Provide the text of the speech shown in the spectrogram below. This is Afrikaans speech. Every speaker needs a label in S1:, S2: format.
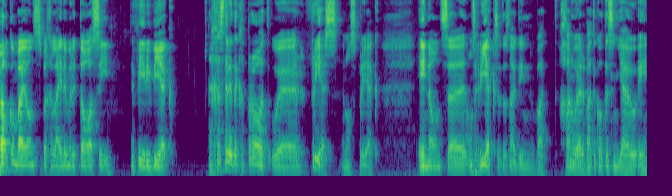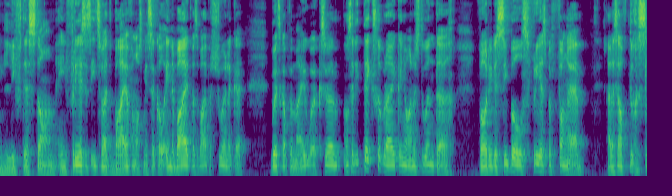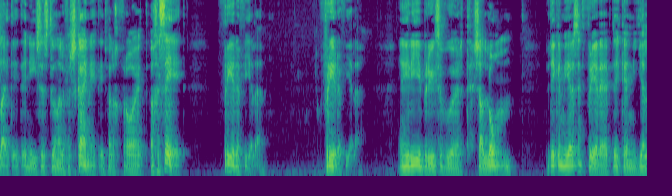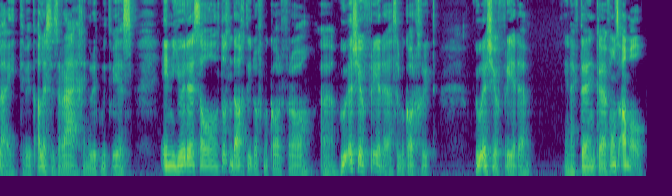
S1: Welkom by ons begeleide meditasie vir hierdie week. Gister het ek gepraat oor vrees in ons preek en ons uh, ons reeks wat ons nou doen wat gaan oor wat ook al tussen jou en liefde staan en vrees is iets wat baie van ons mee sukkel en baie dit was baie persoonlike boodskap vir my ook. So ons het die teks gebruik in Johannes 20 waar die disippels vreesbevange hulle self toegesluit het en Jesus toe aan hulle verskyn het en hulle gevra het, of gesê het vrede vir julle. Vrede vir julle. En hierdie Hebreëse woord Shalom beteken meer as net vrede, beteken heelheid, weet alles is reg en hoe dit moet wees. En Jode sal tot vandag toe nog mekaar vra, uh, hoe is jou vrede as hulle mekaar groet? Hoe is jou vrede? En ek dink uh, vir ons almal,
